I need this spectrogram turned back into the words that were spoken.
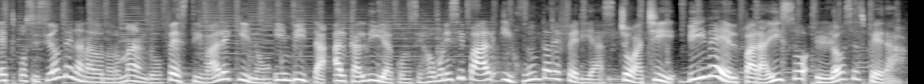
exposición de ganado normando, Festival Equino. Invita Alcaldía, Consejo Municipal y Junta de Ferias. Choachí, vive el paraíso, los espera.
